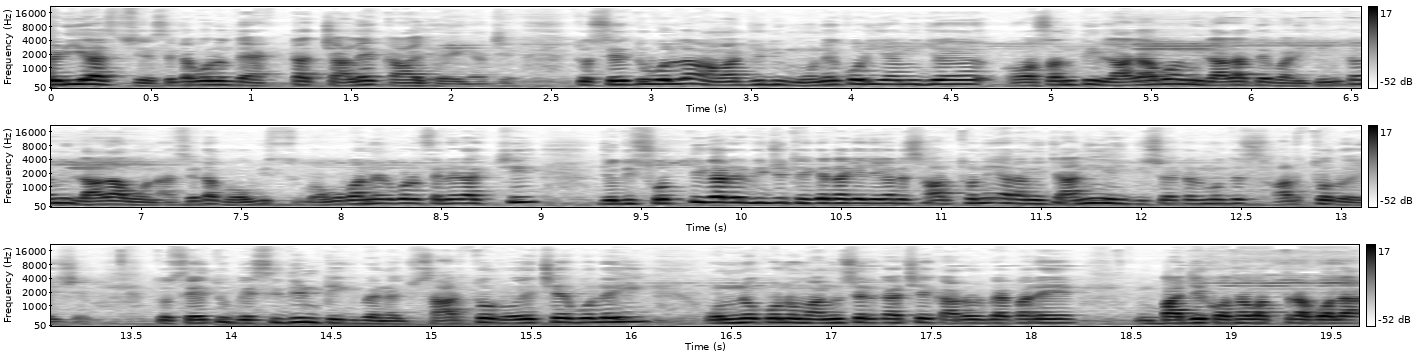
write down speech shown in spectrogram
বেরিয়ে আসছে, সেটা বলুন তো একটা চালে কাজ হয়ে গেছে। তো সেহেতু বললাম, আমার যদি মনে করি আমি যে অশান্তি লাগাবো, আমি লাগাতে পারি। কিন্তু আমি লাগাবো না, সেটা ভবিষ্য ভগবানের উপর ফেলে রাখছি। যদি সত্যিকারের কিছু থেকে থাকে যেখানে স্বার্থ নেই, আর আমি জানি এই বিষয়টার মধ্যে স্বার্থ রয়েছে। তো সেহেতু বেশি দিন টিকবে না। স্বার্থ রয়েছে বলেই অন্য কোনো মানুষের কাছে কারোর ব্যাপারে বাজে কথাবার্তা বলা,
